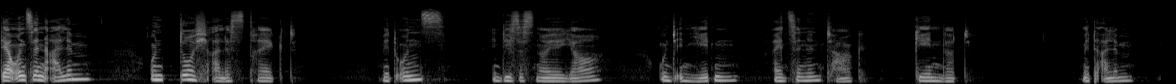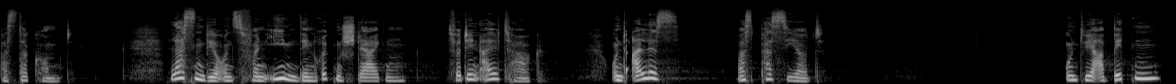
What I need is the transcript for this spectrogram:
der uns in allem und durch alles trägt, mit uns in dieses neue Jahr und in jeden einzelnen Tag gehen wird, mit allem, was da kommt. Lassen wir uns von ihm den Rücken stärken für den Alltag und alles, was passiert. Und wir erbitten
